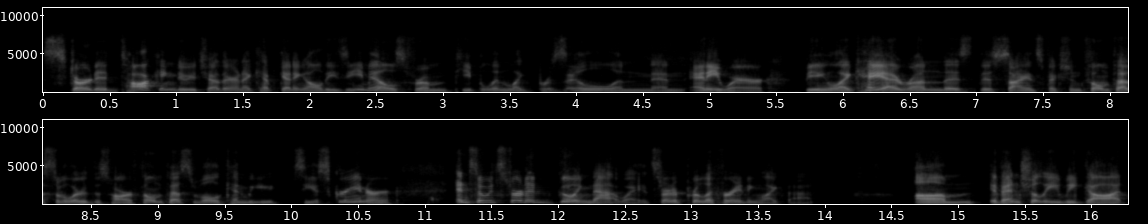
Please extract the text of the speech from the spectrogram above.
started talking to each other and I kept getting all these emails from people in like Brazil and and anywhere being like, "Hey, I run this this science fiction film festival or this horror film festival. Can we see a screener?" And so it started going that way. It started proliferating like that. Um, eventually, we got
